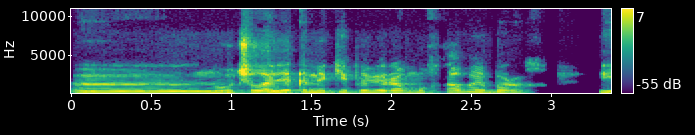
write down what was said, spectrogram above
ну чалавекам які паверамог на выбарах і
